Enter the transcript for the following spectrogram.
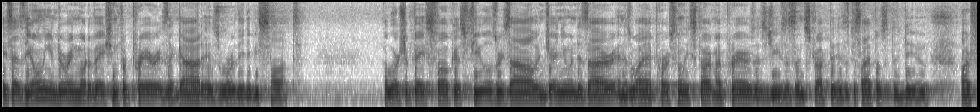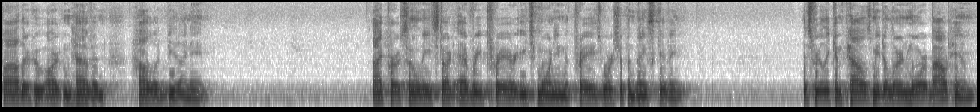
He says the only enduring motivation for prayer is that God is worthy to be sought. A worship based focus fuels resolve and genuine desire, and is why I personally start my prayers as Jesus instructed his disciples to do Our Father who art in heaven, hallowed be thy name. I personally start every prayer each morning with praise, worship, and thanksgiving. This really compels me to learn more about him.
